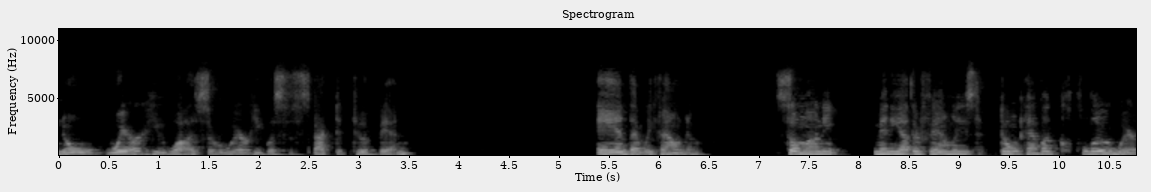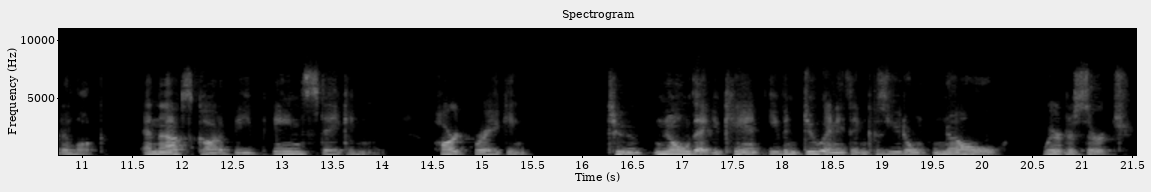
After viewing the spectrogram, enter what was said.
know where he was or where he was suspected to have been, and that we found him. So many, many other families don't have a clue where to look, and that's got to be painstakingly heartbreaking to know that you can't even do anything because you don't know where to search.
